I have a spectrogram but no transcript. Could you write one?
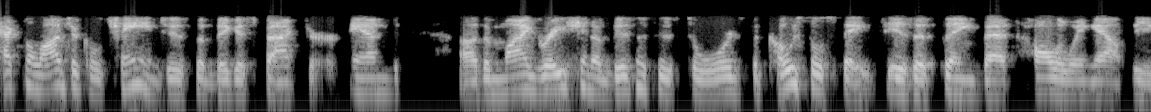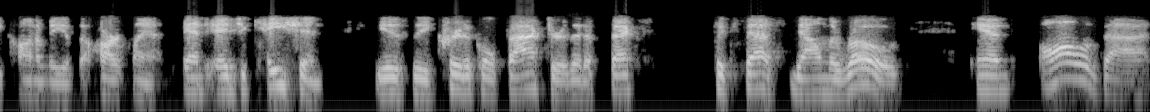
technological change is the biggest factor. And uh, the migration of businesses towards the coastal states is a thing that's hollowing out the economy of the heartland. And education is the critical factor that affects success down the road. And all of that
